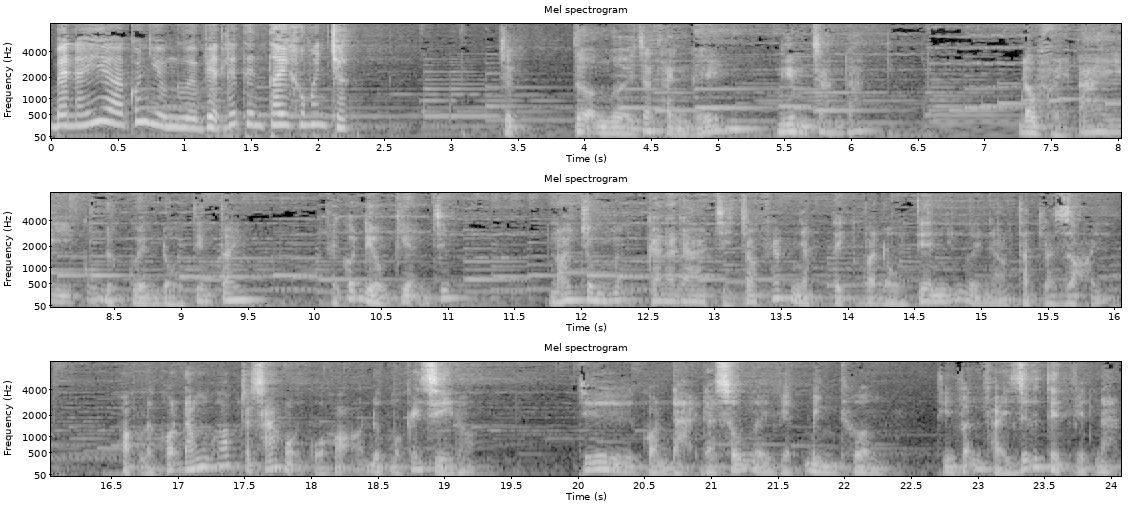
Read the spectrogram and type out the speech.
Bên ấy à, có nhiều người Việt lấy tên Tây không anh Trực Trực tựa người ra thành ghế nghiêm trang đáp. Đâu phải ai cũng được quyền đổi tên Tây, phải có điều kiện chứ. Nói chung Canada chỉ cho phép nhập tịch và đổi tên những người nào thật là giỏi hoặc là có đóng góp cho xã hội của họ được một cái gì đó. Chứ còn đại đa số người Việt bình thường thì vẫn phải giữ tên Việt Nam.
